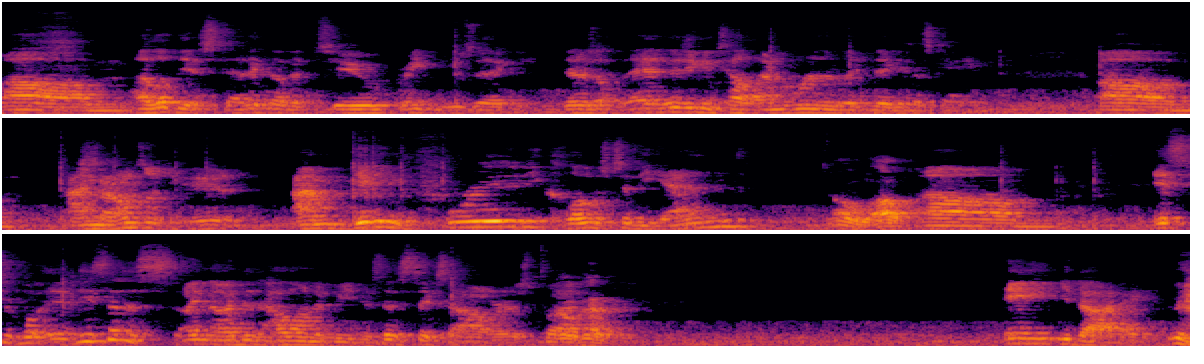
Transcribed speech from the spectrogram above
Um, I love the aesthetic of it too. Great music. There's as you can tell, I'm really really digging this game. Um, I'm Sounds like you hate it. I'm getting pretty close to the end. Oh wow. Um, it's he says I know I did how long to beat. It says six hours, but Okay. a you die. yeah,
